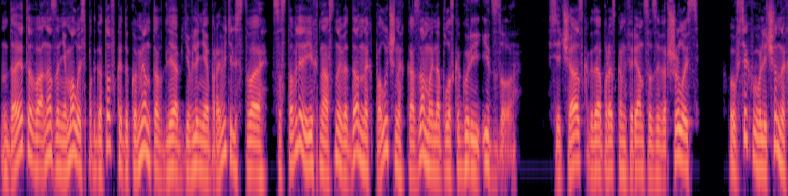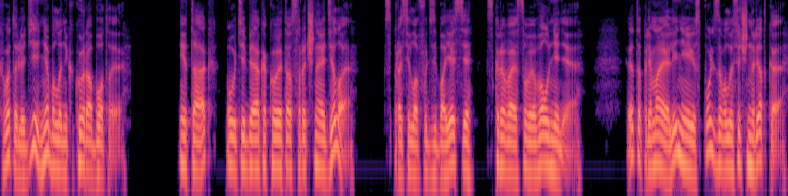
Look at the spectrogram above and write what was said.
До этого она занималась подготовкой документов для объявления правительства, составляя их на основе данных, полученных Казамой на плоскогорье Идзу. Сейчас, когда пресс-конференция завершилась, у всех вовлеченных в это людей не было никакой работы. «Итак, у тебя какое-то срочное дело?» — спросила Фудзибаяси, скрывая свое волнение. Эта прямая линия использовалась очень редко,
